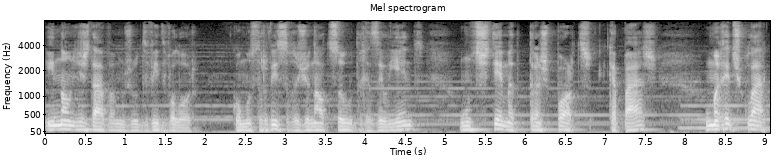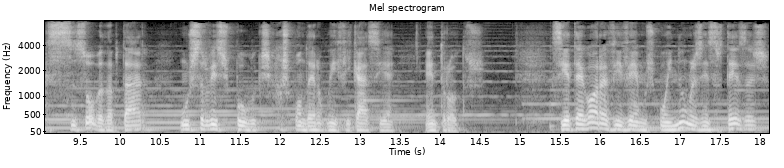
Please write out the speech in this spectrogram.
e não lhes dávamos o devido valor como o Serviço Regional de Saúde resiliente, um sistema de transportes capaz, uma rede escolar que se soube adaptar, uns serviços públicos que responderam com eficácia, entre outros. Se até agora vivemos com inúmeras incertezas,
